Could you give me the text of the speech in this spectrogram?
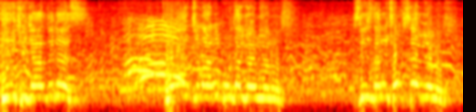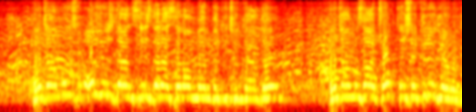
İyi ki geldiniz. Kovancıları burada görüyoruz. Sizleri çok seviyoruz. Hocamız o yüzden sizlere selam vermek için geldi. Hocamıza çok teşekkür ediyoruz.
